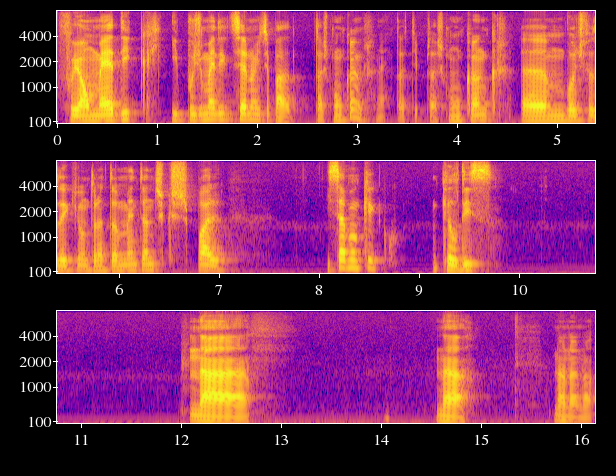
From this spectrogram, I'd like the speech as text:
foi ao médico e depois o médico disseram isso, pá, estás com cancro, né? Estás, tipo, estás com cancro, um, vamos fazer aqui um tratamento antes que se espalhe. E sabem o que é que ele disse? Não. Não. Não, não, não.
